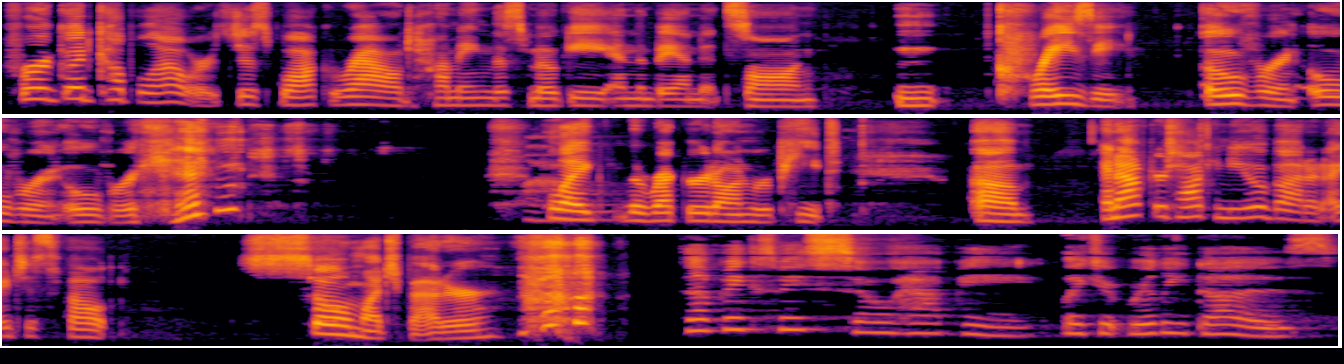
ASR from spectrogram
for a good couple hours. Just walk around humming the Smokey and the Bandit song, crazy over and over and over again. Like the record on repeat. Um, and after talking to you about it, I just felt so much better. That makes me so happy. Like it really does.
